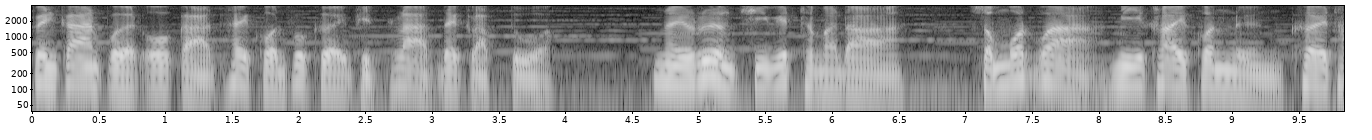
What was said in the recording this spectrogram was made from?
เป็นการเปิดโอกาสให้คนผู้เคยผิดพลาดได้กลับตัว ในเรื่องชีวิตธรรมดา สมมติว่ามีใครคนหนึ่งเคยท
